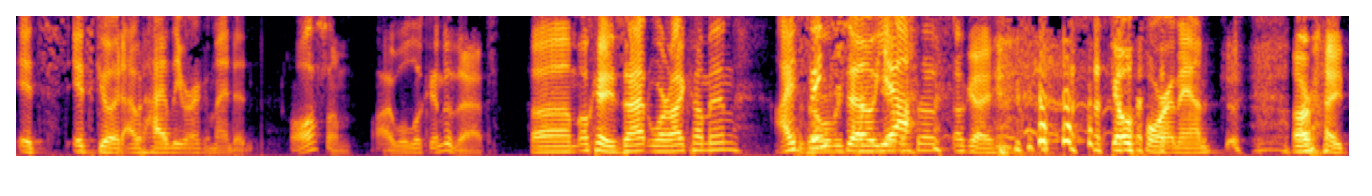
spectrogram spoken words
It's it's good. I would highly recommend it. Awesome. I will look into that. Um, okay, is that where I come in? I Is think so, yeah. Okay. Go for it, man. All right.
